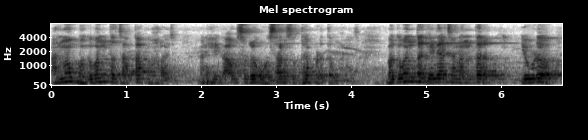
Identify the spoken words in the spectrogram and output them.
आणि मग भगवंत जातात महाराज. आणि हे गाव सगळं ओसाड सुद्धा पडतं महाराज. भगवंत गेल्याच्यानंतर एवढं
